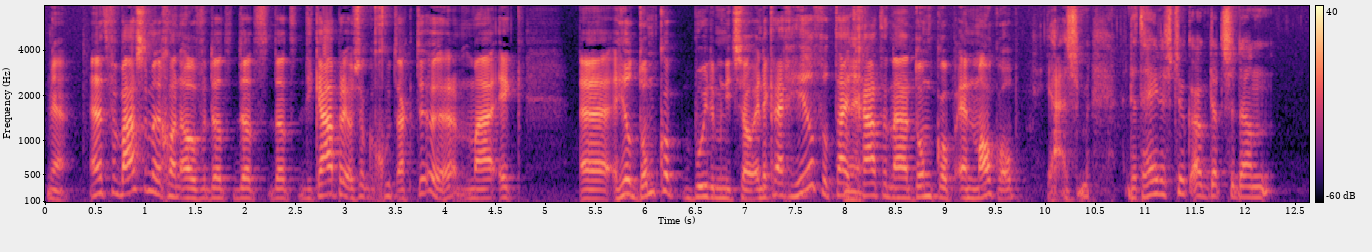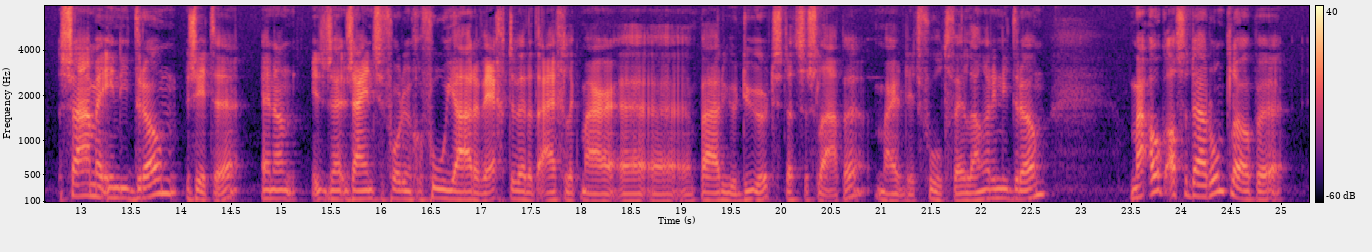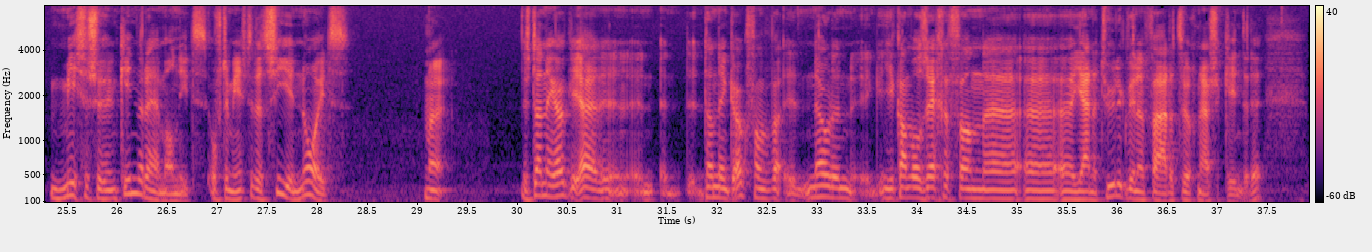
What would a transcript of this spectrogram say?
Ja, en het verbaasde me er gewoon over dat, dat, dat DiCaprio is ook een goed acteur, maar ik... heel Domkop boeide me niet zo. En er krijgen heel veel tijd Nee. gaten naar Domkop en Malkop. Ja, dat hele stuk ook dat ze dan samen in die droom zitten. En dan zijn ze voor hun gevoel jaren weg. Terwijl het eigenlijk maar eh, eh, een paar uur duurt dat ze slapen. Maar dit voelt veel langer in die droom. Maar ook als ze daar rondlopen, missen ze hun kinderen helemaal niet. Of tenminste, dat zie je nooit. Nee. Dus dan denk ik ook, ja, eh, dan denk ik ook van, Nolan, je kan wel zeggen van, ja, natuurlijk wil een vader terug naar zijn kinderen.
